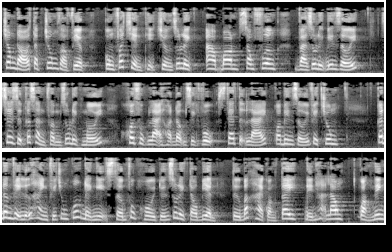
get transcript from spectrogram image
trong đó tập trung vào việc cùng phát triển thị trường du lịch outbound song phương và du lịch biên giới, xây dựng các sản phẩm du lịch mới, khôi phục lại hoạt động dịch vụ xe tự lái qua biên giới Việt Trung. Các đơn vị lữ hành phía Trung Quốc đề nghị sớm phục hồi tuyến du lịch tàu biển từ Bắc Hải Quảng Tây đến Hạ Long, Quảng Ninh,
